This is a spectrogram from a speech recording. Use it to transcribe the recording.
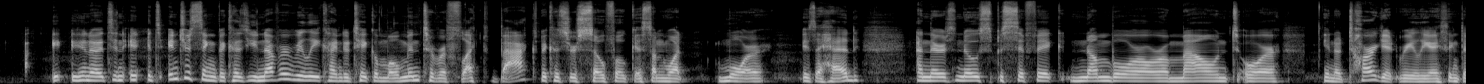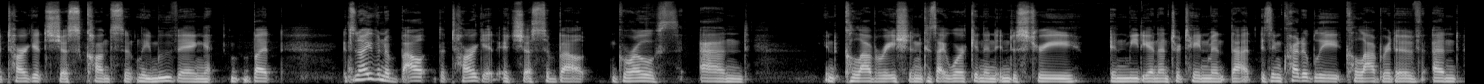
you know it's an, it's interesting because you never really kind of take a moment to reflect back because you're so focused on what more is ahead. And there's no specific number or amount or you know target really. I think the target's just constantly moving. But it's not even about the target. It's just about growth and you know, collaboration because i work in an industry in media and entertainment that is incredibly collaborative and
